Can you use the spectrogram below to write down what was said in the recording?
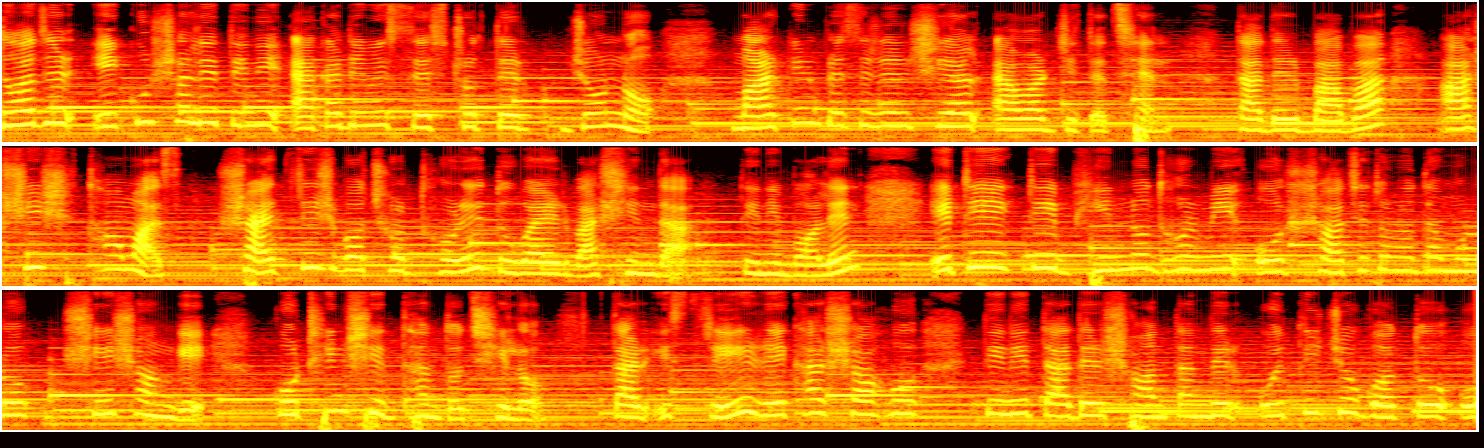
দু হাজার একুশ সালে তিনি একাডেমিক শ্রেষ্ঠত্বের জন্য মার্কিন প্রেসিডেন্সিয়াল অ্যাওয়ার্ড জিতেছেন। তাদের বাবা আশিস থমাস সাঁত্রিশ বছর ধরে দুবাইয়ের বাসিন্দা। তিনি বলেন, এটি একটি ভিন্ন ধর্মী ও সচেতনতামূলক সেই সঙ্গে কঠিন সিদ্ধান্ত ছিল। তার স্ত্রী রেখা সহ তিনি তাদের সন্তানদের ঐতিহ্যগত ও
